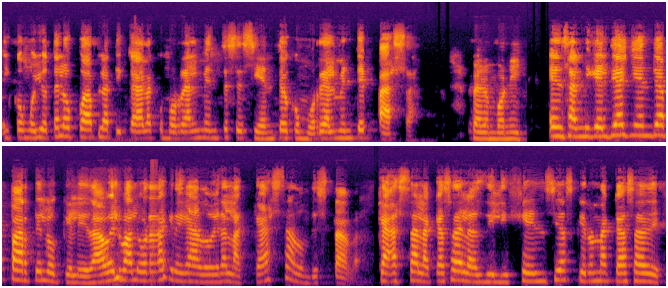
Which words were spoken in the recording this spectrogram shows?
y como yo te lo pueda platicar a como realmente se siente o como realmente pasa. Pero en bonito. En San Miguel de Allende, aparte, lo que le daba el valor agregado era la casa donde estaba. Casa, la casa de las diligencias, que era una casa de,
